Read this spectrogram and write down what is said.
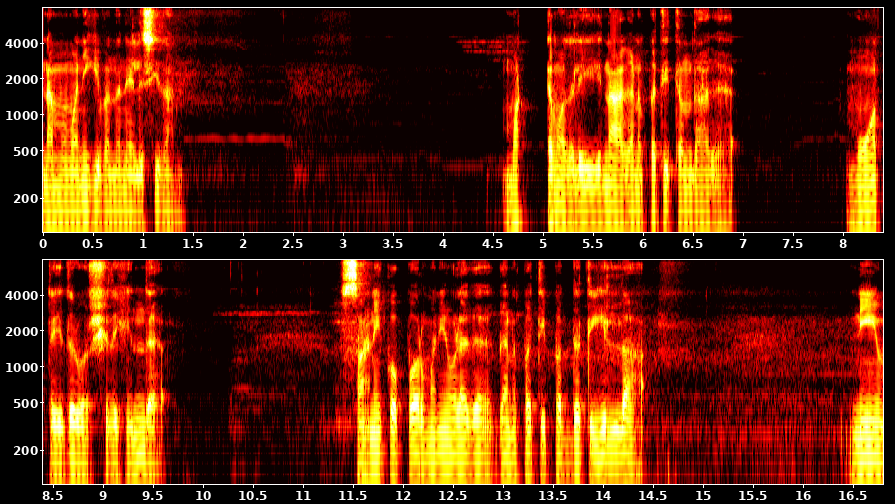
ನಮ್ಮ ಮನೆಗೆ ಬಂದು ನೆಲೆಸಿದಾನೆ. ಮೊಟ್ಟ ಮೊದಲಿಗೆ ನಾ ಗಣಪತಿ ತಂದಾಗ ಮೂವತ್ತೈದು ವರ್ಷದ ಹಿಂದೆ ಸಾನಿಕೊಪ್ಪವ್ರ ಮನೆಯೊಳಗೆ ಗಣಪತಿ ಪದ್ಧತಿ ಇಲ್ಲ. ನೀವು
